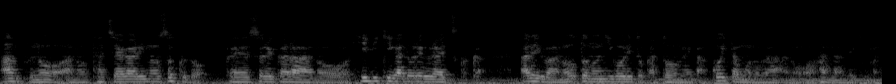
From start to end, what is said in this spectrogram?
アンプのあの立ち上がりの速度、えそれからあの響きがどれぐらいつくか。あるいはあの音の濁りとか透明感こういったものがあの判断できます。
